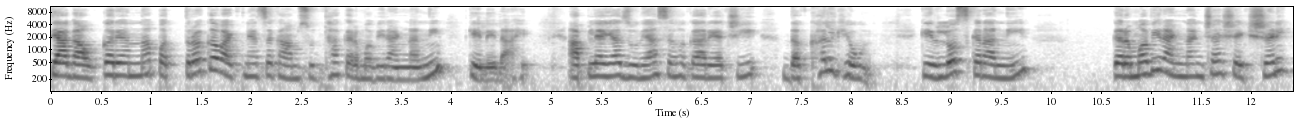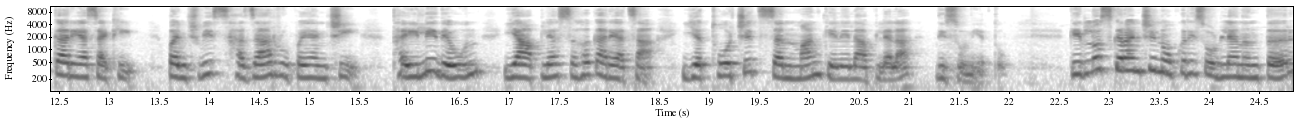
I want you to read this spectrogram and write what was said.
त्या गावकऱ्यांना पत्रकं वाटण्याचं कामसुद्धा कर्मवीर अण्णांनी केलेलं आहे. आपल्या या जुन्या सहकार्याची दखल घेऊन किर्लोस्करांनी कर्मवीर अण्णांच्या शैक्षणिक कार्यासाठी पंचवीस हजार रुपयांची थैली देऊन या आपल्या सहकार्याचा यथोचित सन्मान केलेला आपल्याला दिसून येतो. किर्लोस्करांची नोकरी सोडल्यानंतर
